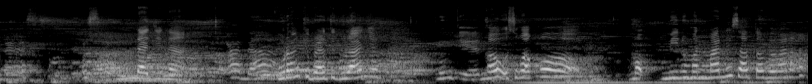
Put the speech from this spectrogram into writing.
taste. Enggak Jina. Ada. Kurang berarti gulanya mungkin kau suka kok minuman manis atau bagaimana kah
